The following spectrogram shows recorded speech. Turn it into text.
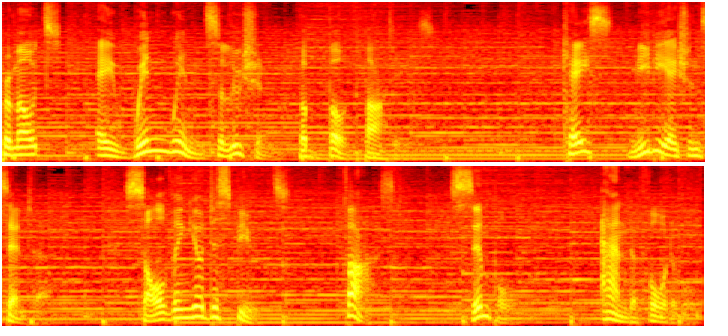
promotes a win-win solution for both parties. Case Mediation Center. Solving your disputes. Fast, simple, and affordable.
